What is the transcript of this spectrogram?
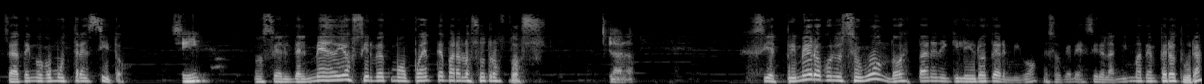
O sea, tengo como un trencito. Sí, Entonces el del medio sirve como puente para los otros dos. claro. Si el primero con el segundo están en equilibrio térmico, eso quiere decir a la misma temperatura,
